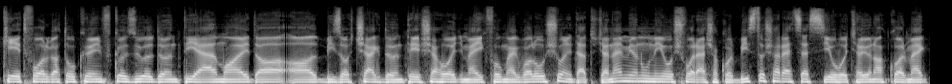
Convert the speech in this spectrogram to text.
két forgatókönyv közül dönti el majd a, a bizottság döntése, hogy melyik fog megvalósulni. Tehát, hogyha nem jön uniós forrás, akkor biztos a recesszió, hogyha jön, akkor meg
